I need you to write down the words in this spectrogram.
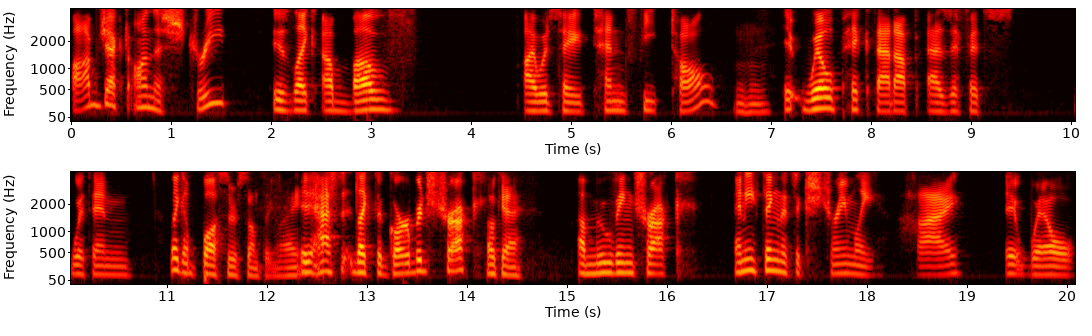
object on the street is like above, I would say, ten feet tall. hmm It will pick that up as if it's within. like a bus or something, right? It has to like the garbage truck, okay, a moving truck, anything that's extremely high. It will.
